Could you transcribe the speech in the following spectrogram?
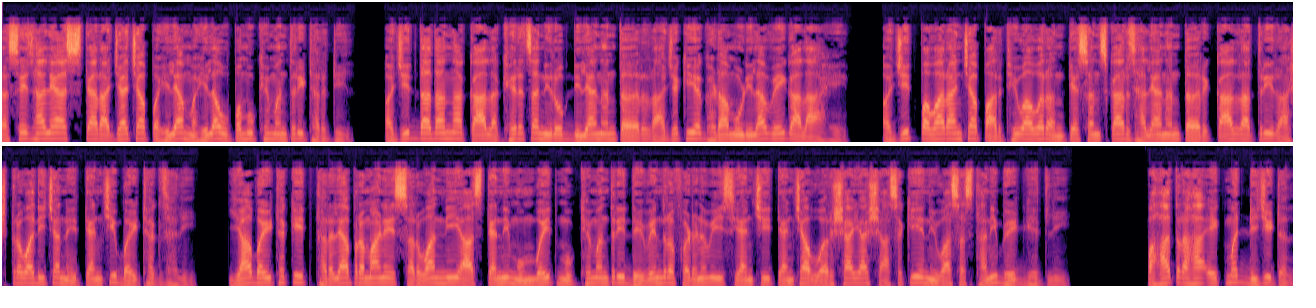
तसे झाल्यास त्या राज्याच्या पहिल्या महिला उपमुख्यमंत्री ठरतील. अजितदादांना काल अखेरचा निरोप दिल्यानंतर राजकीय घडामोडीला वेग आला आहे. अजित पवारांच्या पार्थिवावर अंत्यसंस्कार झाल्यानंतर काल रात्री राष्ट्रवादीच्या नेत्यांची बैठक झाली. या बैठकीत ठरल्याप्रमाणे सर्वांनी आज त्यांनी मुंबईत मुख्यमंत्री देवेंद्र फडणवीस यांची त्यांच्या वर्षा या शासकीय निवासस्थानी भेट घेतली. पाहत रहा Ekmat digital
